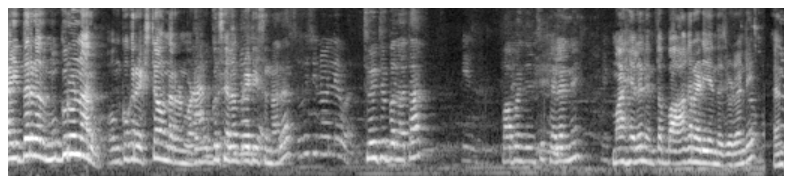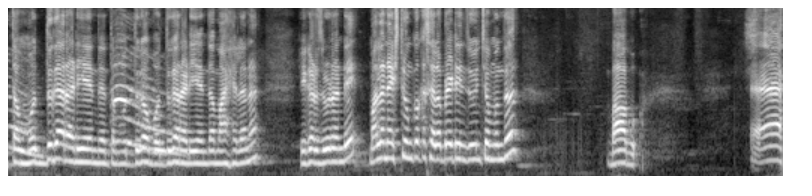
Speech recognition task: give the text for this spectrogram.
ఆ ఇద్దరు కాదు ముగ్గురు ఉన్నారు. ఇంకొకరు ఎక్స్ట్రా ఉన్నారు అనమాట ముగ్గురు సెలబ్రిటీస్ ఉన్నారు. చూపించు పాపం చూసి హెలెన్ని. మా హెలెన్ ఎంత బాగా రెడీ అయిందో చూడండి. ఎంత ముద్దుగా రెడీ అయిందో ఎంత ముద్దుగా బొద్దుగా రెడీ అయిందో మా హెలెన్. ఇక్కడ చూడండి. మళ్ళీ నెక్స్ట్ ఇంకొక సెలబ్రిటీని చూపించే ముందు బాబు. ఏ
